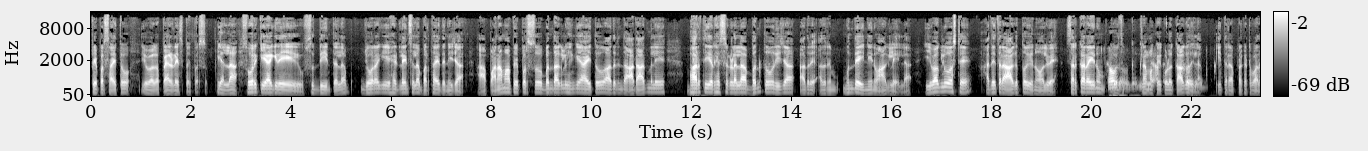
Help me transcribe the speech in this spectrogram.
ಪೇಪರ್ಸ್ ಆಯ್ತು. ಇವಾಗ ಪ್ಯಾರಡೈಸ್ ಪೇಪರ್ಸ್ ಎಲ್ಲ ಸೋರಿಕೆಯಾಗಿದೆ ಸುದ್ದಿ ಅಂತೆಲ್ಲ ಜೋರಾಗಿ ಹೆಡ್ಲೈನ್ಸ್ ಎಲ್ಲ ಬರ್ತಾ ಇದೆ ನಿಜ. ಆ ಪನಾಮ ಪೇಪರ್ಸ್ ಬಂದಾಗಲೂ ಹಿಂಗೆ ಆಯ್ತು. ಅದರಿಂದ ಅದಾದ್ಮೇಲೆ ಭಾರತೀಯರ ಹೆಸರುಗಳೆಲ್ಲ ಬಂತು ನಿಜ, ಆದರೆ ಅದರ ಮುಂದೆ ಇನ್ನೇನು ಆಗಲೇ ಇಲ್ಲ. ಇವಾಗಲೂ ಅಷ್ಟೇ, ಅದೇ ಥರ ಆಗುತ್ತೋ ಏನೋ ಅಲ್ವೇ? ಸರ್ಕಾರ ಏನು. ಕ್ರಮ ಕೈಗೊಳ್ಳಕ್ಕಾಗೋದಿಲ್ಲ ಈ ತರ ಪ್ರಕಟವಾದ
